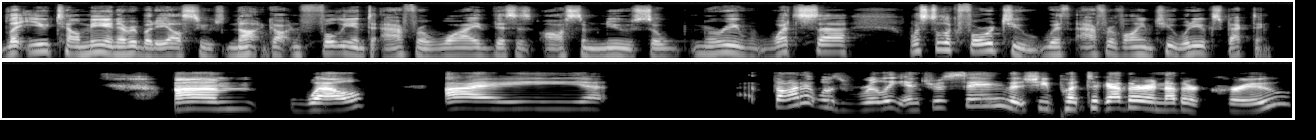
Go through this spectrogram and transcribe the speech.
let you tell me and everybody else who's not gotten fully into Aphra why this is awesome news. So Marie, what's uh what's to look forward to with Aphra Volume Two? What are you expecting? Um, well, I thought it was really interesting that she put together another crew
